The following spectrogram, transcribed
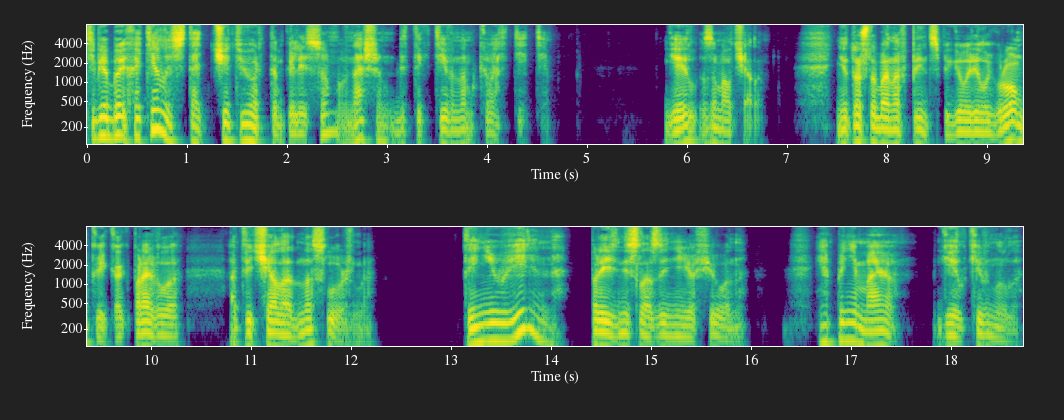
Тебе бы хотелось стать четвертым колесом в нашем детективном квартете? Гейл замолчала. Не то чтобы она, в принципе, говорила громко и, как правило, отвечала односложно. — Ты не уверена? — произнесла за нее Фиона. — Я понимаю, — Гейл кивнула.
